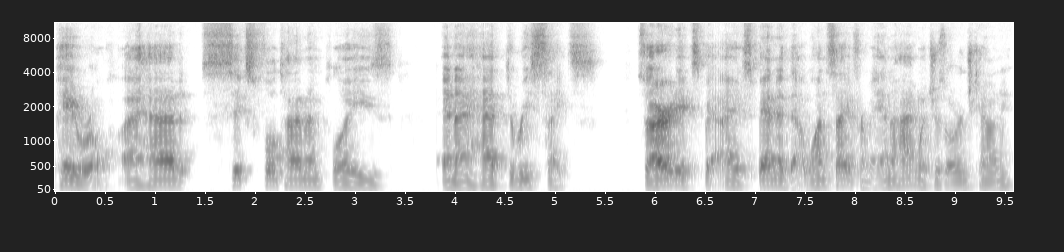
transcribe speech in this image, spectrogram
payroll. I had six full time employees and I had three sites. So I already exp- I expanded that one site from Anaheim, which is Orange County,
